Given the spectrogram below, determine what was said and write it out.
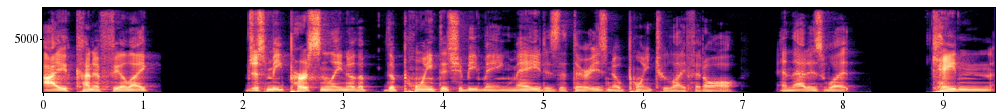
I kind of feel like just me personally, you know, the the point that should be being made is that there is no point to life at all. And that is what Caden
